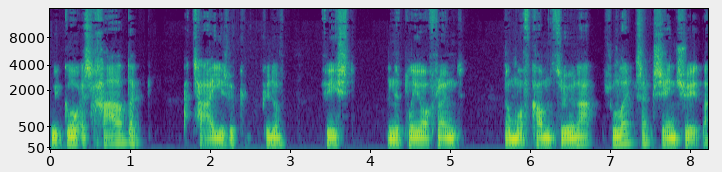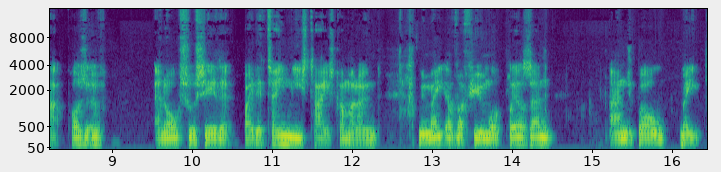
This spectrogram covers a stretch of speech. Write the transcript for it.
we got as hard a, a tie as we could have faced in the playoff round, and we've come through that. So let's accentuate that positive and also say that by the time these ties come around, we might have a few more players in. Ange Ball might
